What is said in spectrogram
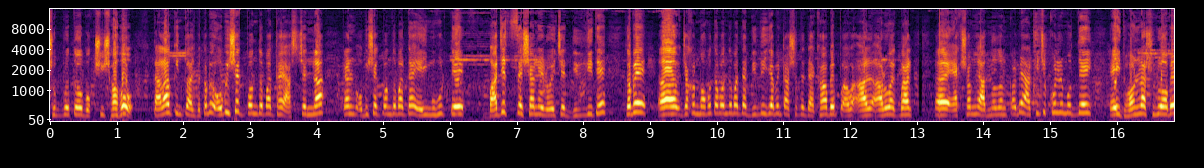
সুব্রত বক্সি সহ, তারাও কিন্তু আসবে। তবে অভিষেক বন্দ্যোপাধ্যায় আসছেন না কারণ অভিষেক বন্দ্যোপাধ্যায় এই মুহূর্তে বাজেট সেশনে রয়েছে দিল্লিতে। তবে যখন মমতা বন্দ্যোপাধ্যায় দিল্লি যাবেন, তার সাথে দেখা হবে। আর আরও একবার একসঙ্গে আন্দোলন করবে আর কিছুক্ষণের মধ্যেই এই ধর্ণা শুরু হবে।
